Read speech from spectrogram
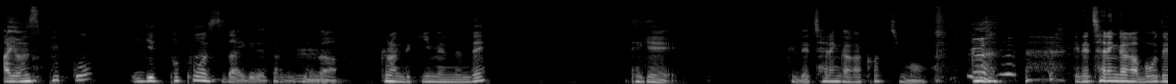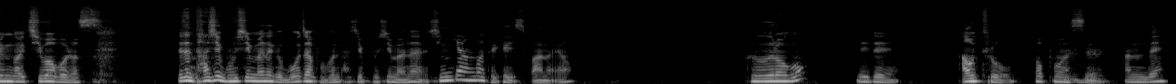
아 연습했고 이게 퍼포먼스다 이게 딱 음. 뭔가 그런 느낌이었는데 되게 그 내 차례인가가 컸지 뭐. 그 내 차례인가가 모든 걸 지워버렸어. 일단 다시 보시면은 그 모자 부분 다시 보시면은 신기한 거 되게 있- 많아요. 그러고 이제 아우트로 퍼포먼스 음. 하는데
